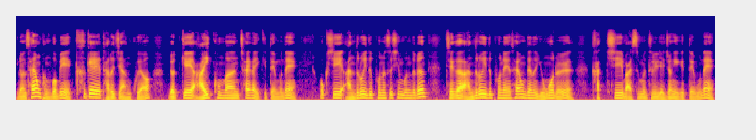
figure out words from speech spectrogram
이런 사용 방법이 크게 다르지 않고요 몇 개의 아이콘만 차이가 있기 때문에 혹시 안드로이드 폰을 쓰신 분들은 제가 안드로이드 폰에 사용되는 용어를 같이 말씀을 드릴 예정이기 때문에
